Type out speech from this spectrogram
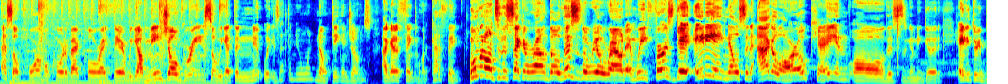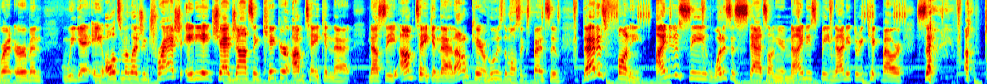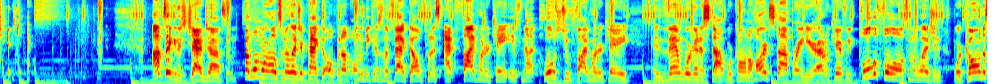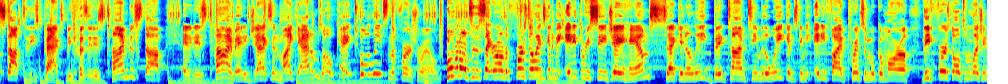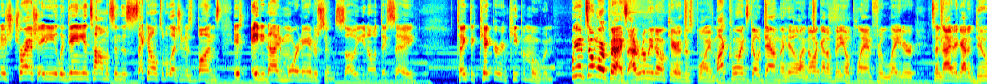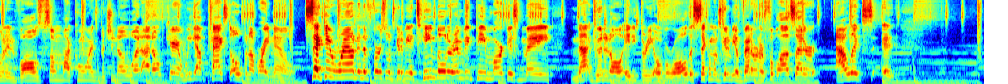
that's a horrible quarterback pull right there. We got Mean Joe Greene, so we got the new... Wait, is that the new one? No, Deacon Jones. I gotta think, Mark. Gotta think. Moving on to the second round, though. This is the real round, and we first get 88 Nelson Agholor. Okay, and... Oh, this is gonna be good. 83 Brent Urban. We get a Ultimate Legend Trash, 88 Chad Johnson kicker. I'm taking that. Now, see, I'm taking that. I don't care who's the most expensive. That is funny. I need to see, what is his stats on here? 90 speed, 93 kick power, 75 kick I'm taking this Chad Johnson. Got one more Ultimate Legend pack to open up only because of the fact that will put us at 500k, if not close to 500k. And then we're to stop. We're calling a hard stop right here. I don't care if we pull a full Ultimate Legend. We're calling a stop to these packs because it is time to stop. And it is time, Eddie Jackson, Mike Adams. Okay, two elites in the first round. Moving on to the second round. The first elite is to be 83 CJ Hams. Second elite, big time team of the week. And it's to be 85 Prince Amukamara. The first Ultimate Legend is Trash. 88 LaDainian Tomlinson. The second Ultimate Legend is Buns. It's 89 Morten Andersen. So, you know what they say. Take the kicker and keep it moving. We got two more packs. I really don't care at this point. My coins go down the hill. I know I got a video planned for later. Tonight I got to do it. involves some of my coins, but you know what? I don't care. We got packs to open up right now. Second round, and the first one's going to be a Team Builder MVP, Marcus Maye. Not good at all, 83 overall. The second one's going to be a veteran or football outsider, Alex... Uh,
